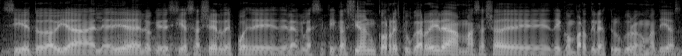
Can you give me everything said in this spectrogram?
¿Sigue todavía la idea de lo que decías ayer después de, de la clasificación? ¿Corres tu carrera más allá de, de, compartir la estructura con Matías?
